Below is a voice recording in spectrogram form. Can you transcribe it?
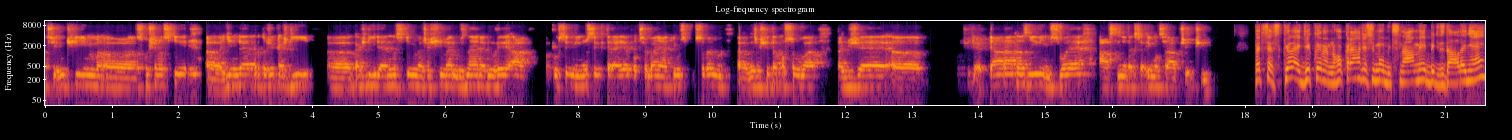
přiučím zkušenosti jinde, protože každý, každý den s tím řešíme různé neduhy a plusy, mínusy, které je potřeba nějakým způsobem eh, vyřešit a posouvat. Takže eh, určitě já rád nazdílím svoje a stejně tak se i moc rád přiučím. Petře, skvěle, děkujeme mnohokrát, že jsi mohl být s námi, být vzdáleně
